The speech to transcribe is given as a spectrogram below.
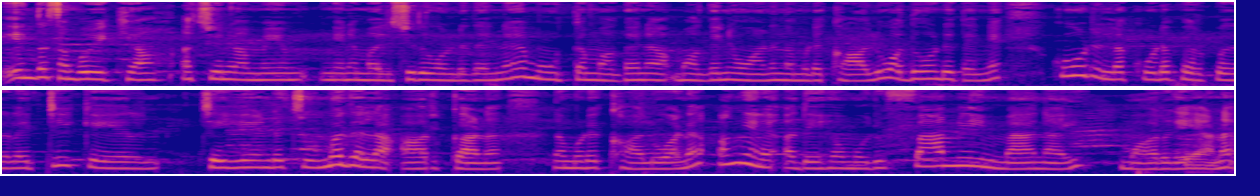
എന്താ സംഭവിക്കുക? അച്ഛനും അമ്മയും ഇങ്ങനെ മരിച്ചത് കൊണ്ട് തന്നെ മൂത്ത മകന മകനുമാണ് നമ്മുടെ കാലു. അതുകൊണ്ട് തന്നെ കൂടെയുള്ള കൂടപ്പിറപ്പുകളെ ടേക്ക് കെയർ ചെയ്യേണ്ട ചുമതല ആർക്കാണ്? നമ്മുടെ കാലുവാണ്. അങ്ങനെ അദ്ദേഹം ഒരു ഫാമിലി മാനായി മാറുകയാണ്.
